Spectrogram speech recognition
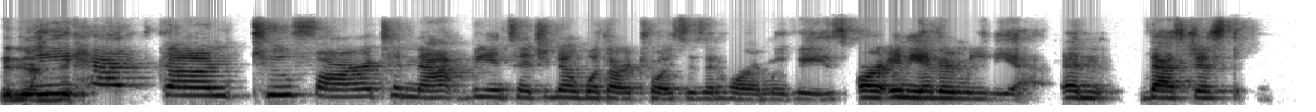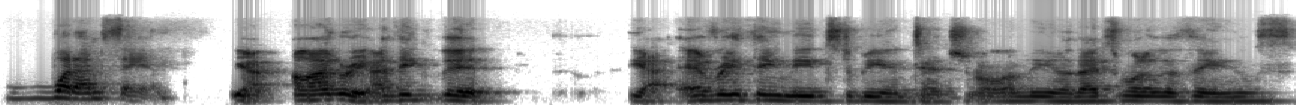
we have gone too far to not be intentional with our choices in horror movies or any other media, and that's just what I'm saying. Yeah, oh, I agree. I think that yeah, everything needs to be intentional, and you know that's one of the things.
